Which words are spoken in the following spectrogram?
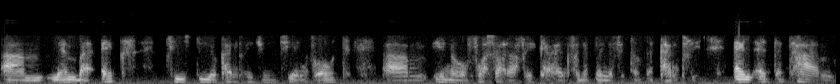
um, member X please do your country duty and vote, um, you know, for South Africa and for the benefit of the country. And at the time,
